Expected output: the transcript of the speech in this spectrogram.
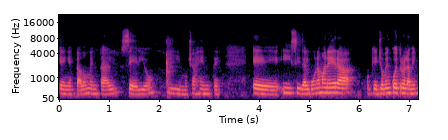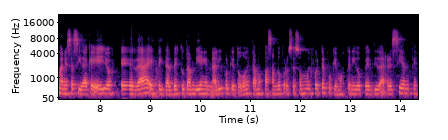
en estado mental serio y mucha gente. Eh, y si de alguna manera, porque yo me encuentro en la misma necesidad que ellos, ¿verdad? Este, y tal vez tú también, Ernali, porque todos estamos pasando procesos muy fuertes porque hemos tenido pérdidas recientes,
